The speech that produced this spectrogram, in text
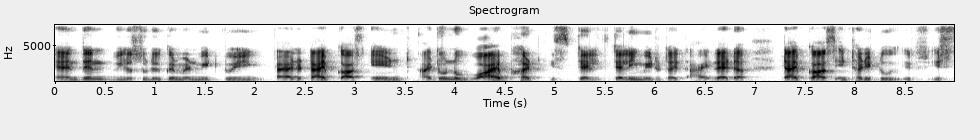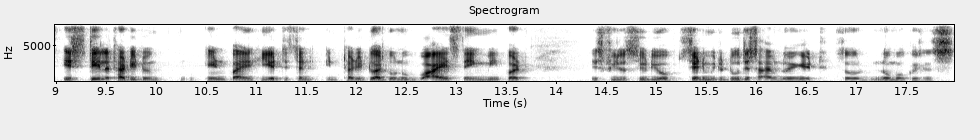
and then we also recommend me doing add a typecast int. I don't know why but it's tell, telling me to write i read a typecast in 32 if it's, it's still a 32 in by here this in 32 i don't know why it's saying me but Visual Studio setting me to do this i am doing it. So no more questions.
